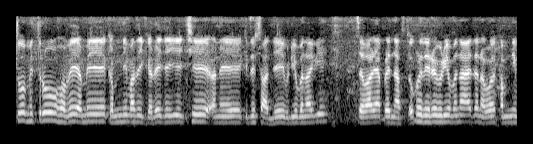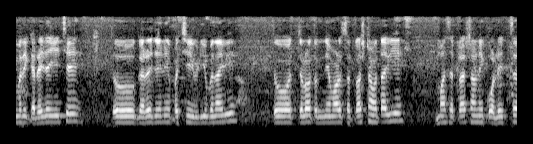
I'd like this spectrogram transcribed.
તો મિત્રો, હવે અમે કંપનીમાંથી ઘરે જઈએ છીએ અને કીધું સાંજે વીડિયો બનાવીએ. સવારે આપણે નાસ્તો કરી ત્યારે વીડિયો બનાવ્યા હતા અને હવે કંપનીમાંથી ઘરે જઈએ છીએ. તો ઘરે જઈને પછી વીડિયો બનાવીએ. તો ચલો તમને અમારું સતલાસના બતાવીએ. માં સતરાષ્ટ્રની કોલેજ છે,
